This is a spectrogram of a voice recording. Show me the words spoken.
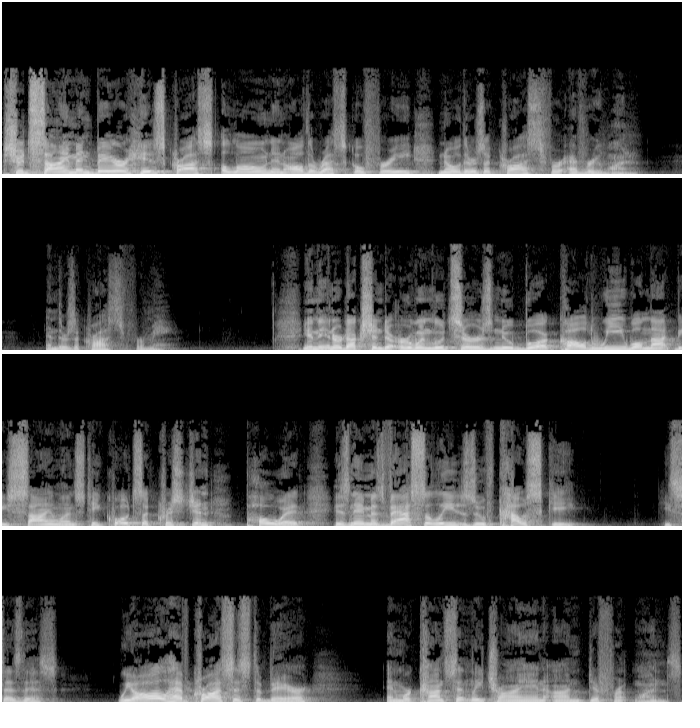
Should Simon bear his cross alone and all the rest go free? No, there's a cross for everyone, and there's a cross for me. In the introduction to Erwin Lutzer's new book called We Will Not Be Silenced, he quotes a Christian poet. His name is Vasily Zhukovsky. He says this We all have crosses to bear, and we're constantly trying on different ones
